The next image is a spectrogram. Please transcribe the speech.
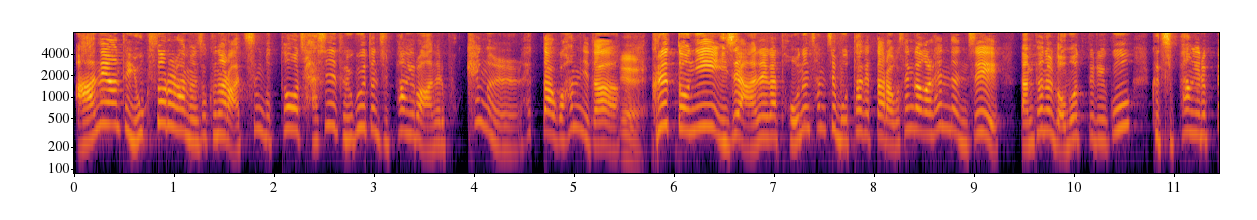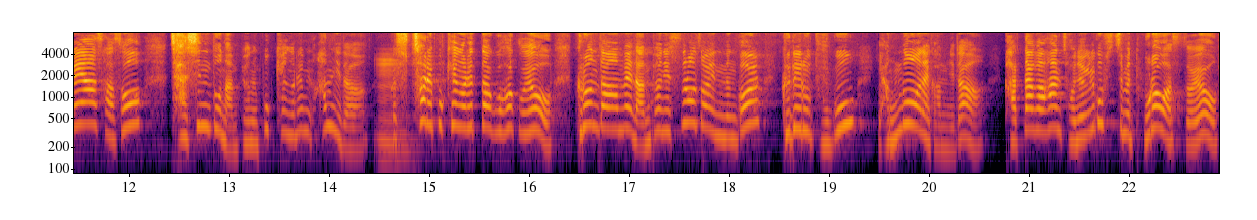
아내한테 욕설을 하면서 그날 아침부터 자신이 들고 있던 지팡이로 아내를 폭행을 했다고 합니다. 예. 그랬더니 이제 아내가 더는 참지 못하겠다라고 생각을 했는지 남편을 넘어뜨리고 그 지팡이를 빼앗아서 자신도 남편을 폭행을 함- 합니다. 그러니까 수차례 폭행을 했다고 하고요. 그런 다음에 남편이 쓰러져 있는 걸 그대로 두고 양로원에 갑니다. 갔다가 한 저녁 7시쯤에 돌아왔어요.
